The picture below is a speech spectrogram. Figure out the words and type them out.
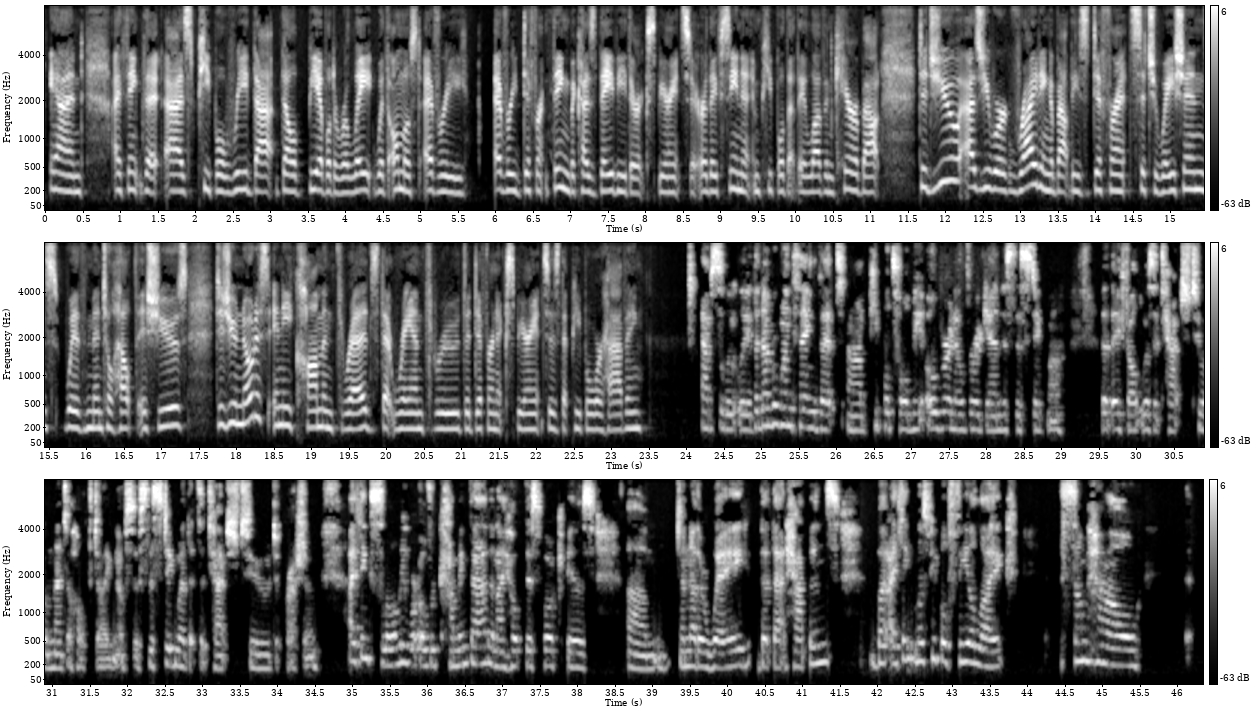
And I think that as people read that, they'll be able to relate with almost every every different thing because they've either experienced it or they've seen it in people that they love and care about. Did you, as you were writing about these different situations with mental health issues, did you notice any common threads that ran through the different experiences that people were having? Absolutely. The number one thing that uh, people told me over and over again is the stigma that they felt was attached to a mental health diagnosis, the stigma that's attached to depression. I think slowly we're overcoming that, and I hope this book is um, another way that that happens. But I think most people feel like somehow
